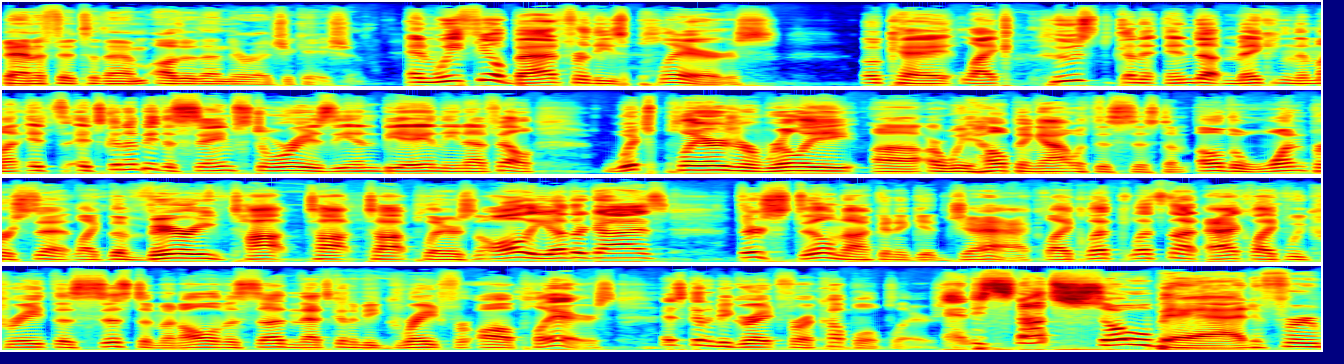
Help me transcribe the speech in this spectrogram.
benefit to them other than their education. and we feel bad for these players. Okay, like who's going to end up making the money? It's it's going to be the same story as the NBA and the NFL. Which players are really uh, are we helping out with this system? Oh, the one percent, like the very top top top players, and all the other guys, they're still not going to get jack. Like let let's not act like we create this system and all of a sudden that's going to be great for all players. It's going to be great for a couple of players. And it's not so bad for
